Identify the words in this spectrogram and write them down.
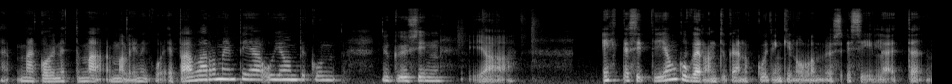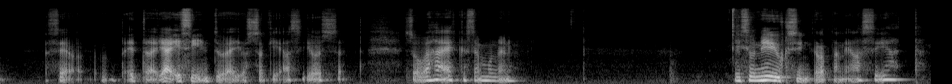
Mä, mä koin, että mä, mä olin niin kuin epävarmempi ja ujompi kuin nykyisin ja ehkä sitten jonkun verran tykännyt kuitenkin olla myös esillä, että, se, että ja esiintyä jossakin asioissa. Että se on vähän ehkä semmoinen, ei se ole niin yksinkertainen asia. Että.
